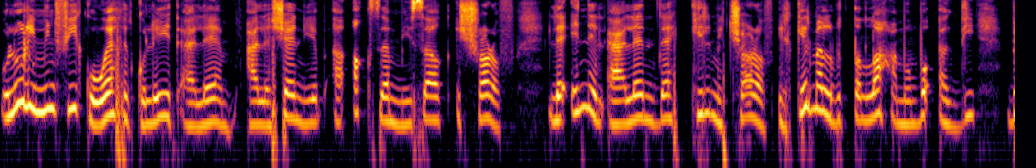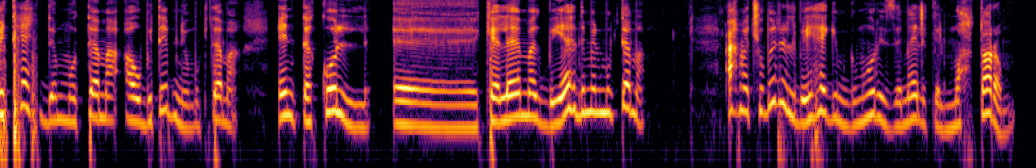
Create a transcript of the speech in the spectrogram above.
قولوا لي مين فيكم واخد كلية إعلام علشان يبقى أقسم ميثاق الشرف؟ لأن الإعلام ده كلمة شرف الكلمة اللي بتطلعها من بقك دي بتهدم مجتمع أو بتبني مجتمع. أنت كل آه كلامك بيهدم المجتمع. أحمد شوبير اللي بيهاجم جمهور الزمالك المحترم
